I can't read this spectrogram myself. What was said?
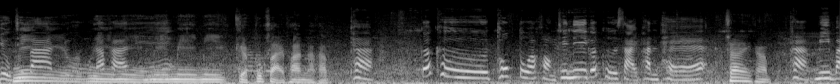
อยู่ที่บ้านอยู่มีนะคะมีอันมีนี้มีมีเกือบทุกสายพันธุ์นะครับ ค่ะ ก็คือทุกตัวของที่นี่ก็คือสายพันธุ์แท้ใช่ครับค่ะ มีใบ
